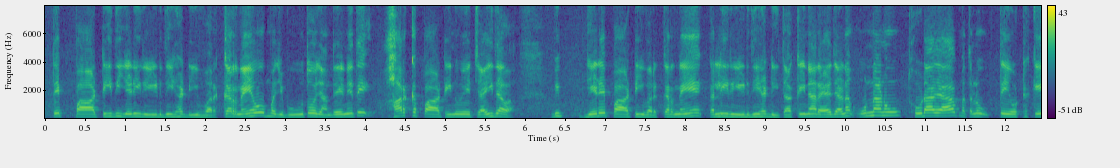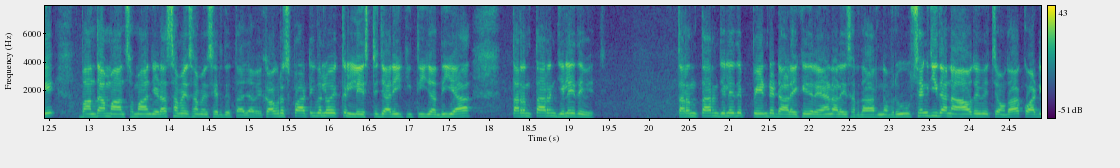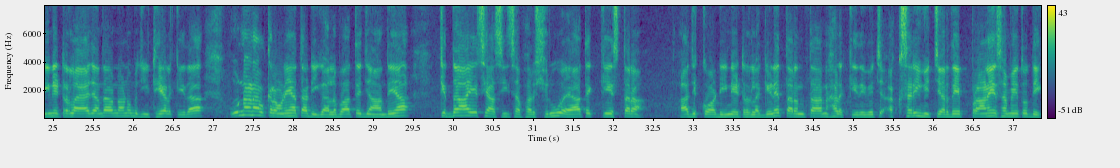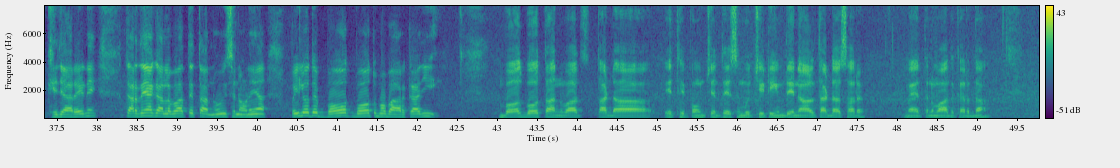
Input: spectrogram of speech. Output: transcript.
ਤੇ ਪਾਰਟੀ ਦੀ ਜਿਹੜੀ ਰੀੜ ਦੀ ਹੱਡੀ ਵਰਕਰ ਨੇ, ਉਹ ਮਜ਼ਬੂਤ ਹੋ ਜਾਂਦੇ ਨੇ ਤੇ ਹਰ ਇੱਕ ਪਾਰਟੀ ਨੂੰ ਇਹ ਚਾਹੀਦਾ ਵਾ ਵੀ ਜਿਹੜੇ ਪਾਰਟੀ ਵਰਕਰ ਨੇ, ਕੱਲੀ ਰੀੜ ਦੀ ਹੱਡੀ ਤੱਕ ਹੀ ਨਾ ਰਹਿ ਜਾਣ, ਉਹਨਾਂ ਨੂੰ ਥੋੜਾ ਜਿਹਾ ਮਤਲਬ ਉੱਤੇ ਉੱਠ ਕੇ ਬਾਂਦਾ ਮਾਨ ਸਮਾਨ ਜਿਹੜਾ ਸਮੇਂ-ਸਮੇਂ ਸਿਰ ਦਿੱਤਾ ਜਾਵੇ। ਕਾਂਗਰਸ ਪਾਰਟੀ ਵੱਲੋਂ ਇੱਕ ਲਿਸਟ ਜਾਰੀ ਕੀਤੀ ਜਾਂਦੀ ਆ ਤਰਨਤਾਰਨ ਜ਼ਿਲ੍ਹੇ ਦੇ ਵਿੱਚ। ਤਰਨਤਾਰਨ ਜ਼ਿਲ੍ਹੇ ਦੇ ਪਿੰਡ ਡਾਲੇ ਕੇ ਰਹਿਣ ਵਾਲੇ ਸਰਦਾਰ ਨਵਰੂਪ ਸਿੰਘ ਜੀ ਦਾ ਨਾਮ ਉਹਦੇ ਵਿੱਚ ਆਉਂਦਾ ਕੋਆਰਡੀਨੇਟਰ ਲਾਇਆ ਜਾਂਦਾ ਉਹਨਾਂ ਨੂੰ ਮਜੀਠੇ ਹਲਕੇ ਦਾ। ਉਹਨਾਂ ਨਾਲ ਕਰਾਉਣੇ ਆ ਤੁਹਾਡੀ ਗੱਲਬਾਤ ਤੇ ਜਾਣਦੇ ਆ ਕਿੱਦਾਂ ਇਹ ਸਿਆਸੀ ਸਫ਼ਰ ਸ਼ੁਰੂ ਹੋਇਆ ਤੇ ਕਿਸ ਤਰ੍ਹਾਂ ਅੱਜ ਕੋਆਰਡੀਨੇਟਰ ਲੱਗੇ ਨੇ, ਤਰਨਤਾਰਨ ਹਲਕੇ ਦੇ ਵਿੱਚ ਅਕਸਰ ਹੀ ਵਿਚਰਦੇ ਪੁਰਾਣੇ ਸਮੇਂ ਤੋਂ ਦੇਖੇ ਜਾ ਰਹੇ ਨੇ। ਕਰਦੇ ਆ ਗੱਲਬਾਤ ਤੇ ਤੁਹਾਨੂੰ ਵੀ ਸੁਣਾਉਣੇ ਆ ਪਹਿਲੋਂ ਤੇ ਬਹੁਤ ਬਹੁਤ ਮੁਬਾਰਕਾਂ ਜੀ। ਬਹੁਤ ਬਹੁਤ ਧੰਨਵਾਦ ਤੁਹਾਡਾ ਇੱਥੇ ਪਹੁੰਚਣ ਤੇ, ਸਮੁੱਚੀ ਟੀਮ ਦੇ ਨਾਲ ਤੁਹਾਡਾ ਸਰ। ਮੈਂ ਧੰਨਵਾਦ ਕਰਦਾ।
